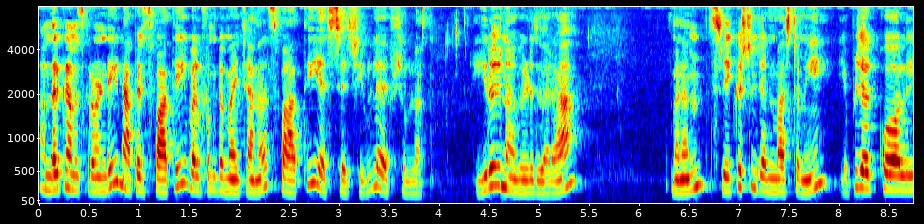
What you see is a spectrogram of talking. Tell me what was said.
అందరికీ నమస్కారం అండి. నా పేరు Swathi. Welcome to my channel Swathi SHEV life షుల్లా ఈరోజు నా వీడియో ద్వారా మనం శ్రీకృష్ణ జన్మాష్టమి ఎప్పుడు జరుపుకోవాలి?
